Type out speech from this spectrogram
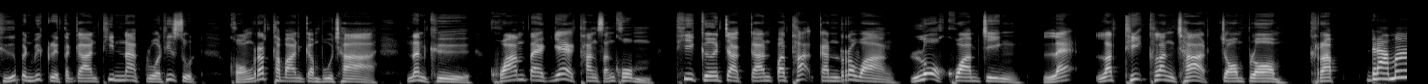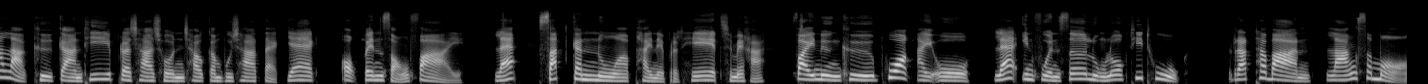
ถือเป็นวิกฤตการณ์ที่น่ากลัวที่สุดของรัฐบาลกัมพูชา นั่นคือ ความแตกแยกทางสังคม ที่เกิดจากการปะทะกันระหว่าง โลกความจริง และลัทธิคลั่งชาติจอมปลอมครับดราม่าหลักคือการที่ประชาชนชาวกัมพูชาแตกแยกออกเป็นสองฝ่าย และซัดกันนัวภายในประเทศใช่ไหมคะ ฝ่ายหนึ่งคือพวก I.O. และอินฟลูเอนเซอร์ลุงโลกที่ถูก รัฐบาล ล้างสมอง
